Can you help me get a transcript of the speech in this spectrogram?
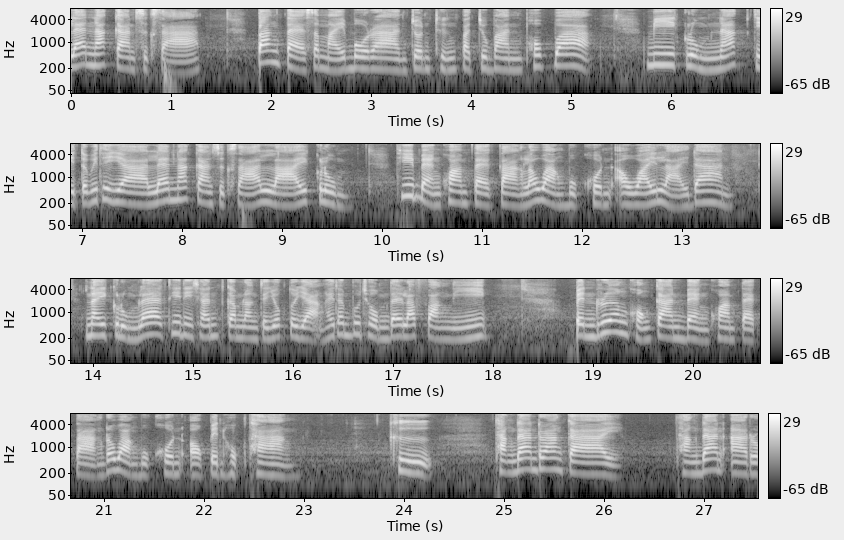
และนักการศึกษา ตั้งแต่สมัยโบราณจนถึงปัจจุบันพบว่า มีกลุ่มนักจิตวิทยาและนักการศึกษาหลายกลุ่ม ที่แบ่งความแตกต่างระหว่างบุคคลเอาไว้หลายด้าน ในกลุ่มแรกที่ดิฉันกำลังจะยกตัวอย่างให้ท่านผู้ชมได้รับฟังนี้ เป็นเรื่องของการแบ่งความแตกต่างระหว่างบุคคลออกเป็น 6 ทาง คือ ทางด้านร่างกาย ทางด้านอาร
